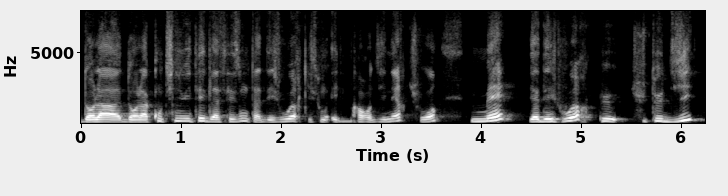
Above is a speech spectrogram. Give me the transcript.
dans la, dans la continuité de la saison, tu as des joueurs qui sont extraordinaires, tu vois. Mais il y a des joueurs que tu te dis,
